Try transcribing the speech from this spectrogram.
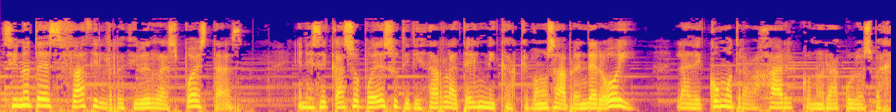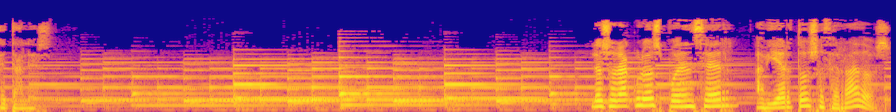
Si no te es fácil recibir respuestas, en ese caso puedes utilizar la técnica que vamos a aprender hoy, la de cómo trabajar con oráculos vegetales. Los oráculos pueden ser abiertos o cerrados.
